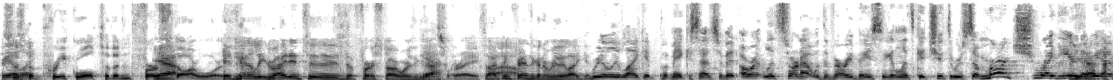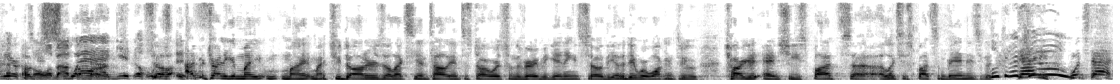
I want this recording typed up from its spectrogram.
This is the prequel to the first yeah, Star Wars. It's going to lead right into the first Star Wars. Exactly. great. So I think fans are going to really like it. Really like it. Put make a sense of it. All right, let's start out with the very basic and let's get you through some merch right here that we have here. It's all about the merch. You know, So it's- I've been trying to get my, my, my two daughters, Alexia and Talia, into Star Wars from the very beginning. So the other day we're walking through Target and she spots, uh, Alexia spots some band-aids. She goes, Look at her Daddy, go." what's that?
